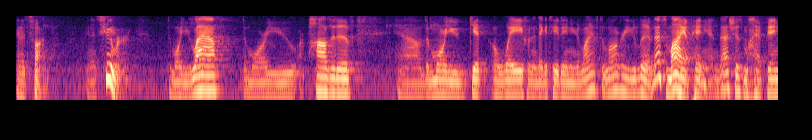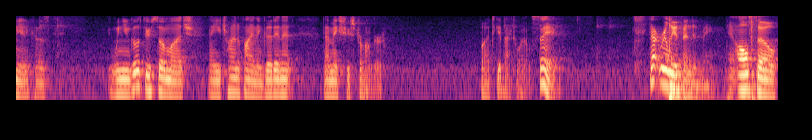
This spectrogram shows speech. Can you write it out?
and it's fun, and it's humor. The more you laugh, the more you are positive, uh, the more you get away from the negativity in your life, the longer you live. That's my opinion. That's just my opinion because when you go through so much and you're trying to find the good in it, that makes you stronger. But to get back to what I was saying, that really offended me. And also,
